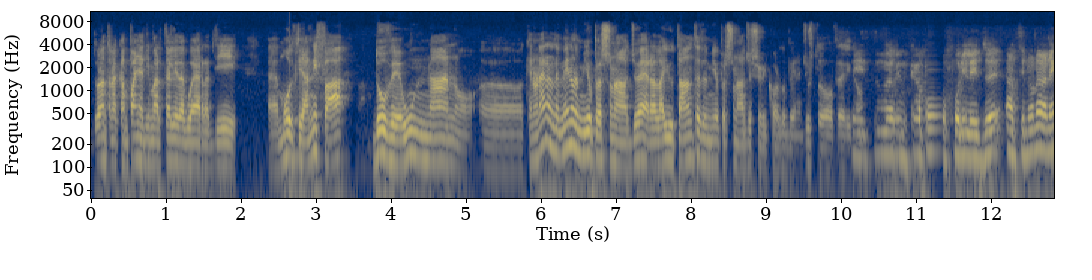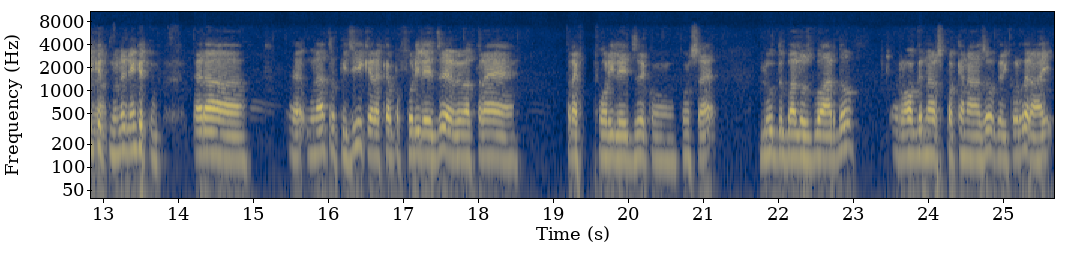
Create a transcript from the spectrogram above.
durante una campagna di martelli da guerra di eh, molti anni fa, dove un nano, uh, che non era nemmeno il mio personaggio, era l'aiutante del mio personaggio, se ricordo bene, giusto Federico? Sì, tu eri un capo fuori legge, anzi non, era neanche, esatto. non eri neanche tu era eh, un altro PG che era capo fuorilegge e aveva tre, tre fuorilegge con, con sé, Lud Ballo Sguardo, Rognar Spaccanaso, che ricorderai,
